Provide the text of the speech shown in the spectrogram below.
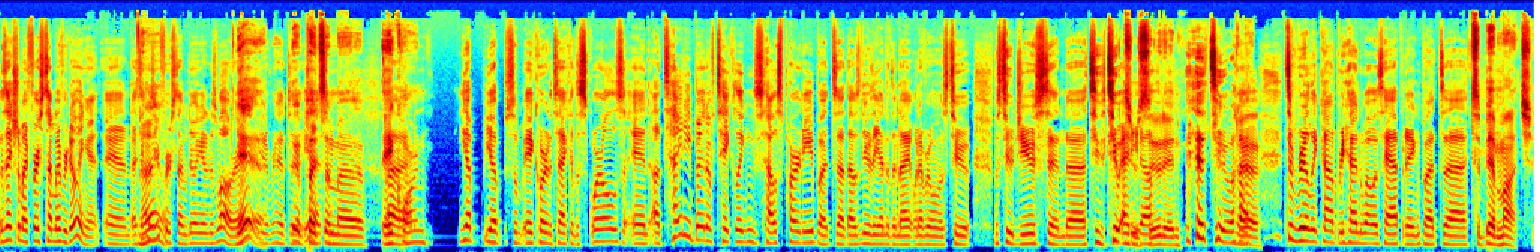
was actually my first time ever doing it, and I think it was your Oh. first time doing it as well, right? Yeah. You never had to played yeah, so some uh, Acorn. Yep, yep. Some Acorn Attack of the Squirrels and a tiny bit of Takeling's House Party, but uh, that was near the end of the night when everyone was too was too juiced and uh, too too Too eddied suited. to uh, Yeah, to really comprehend what was happening. But uh, it's a bit much.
